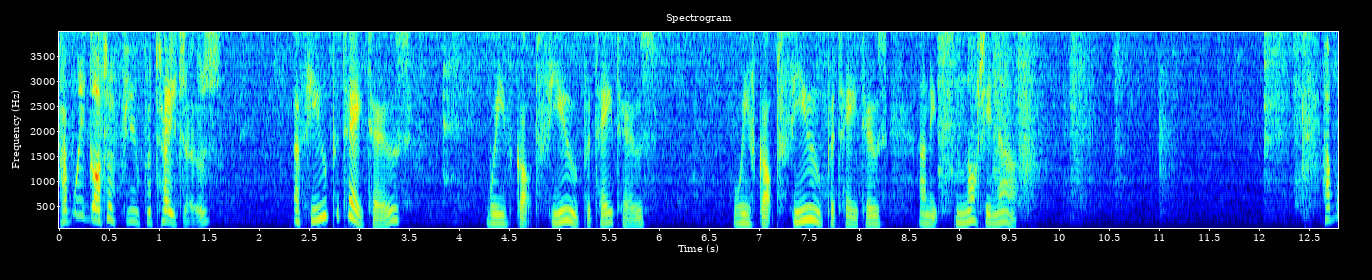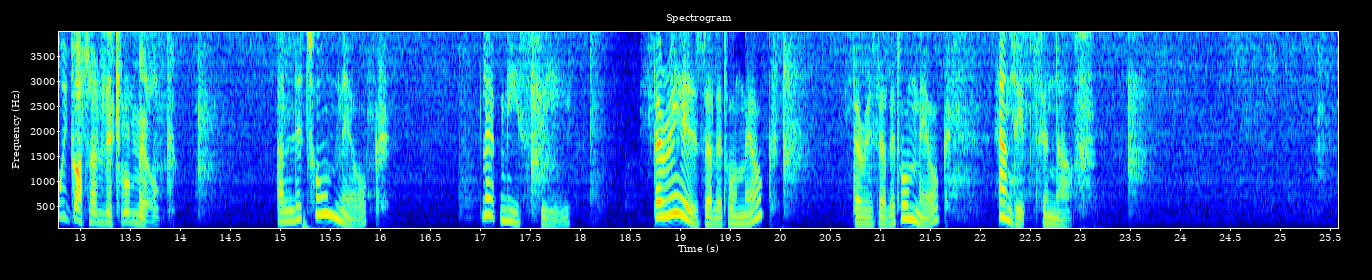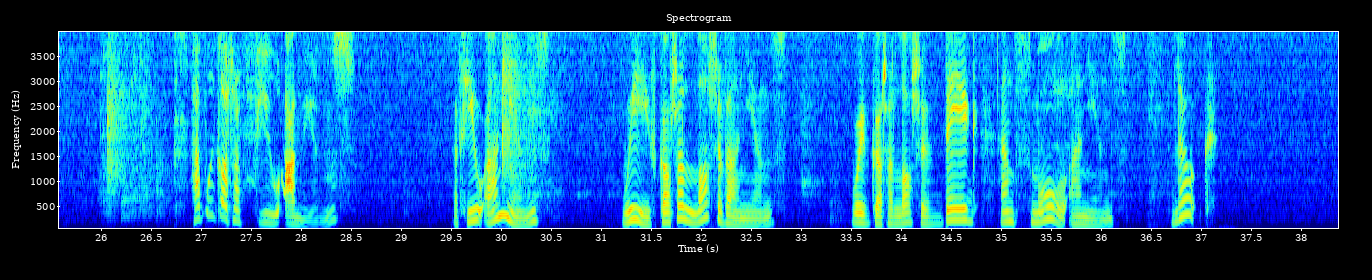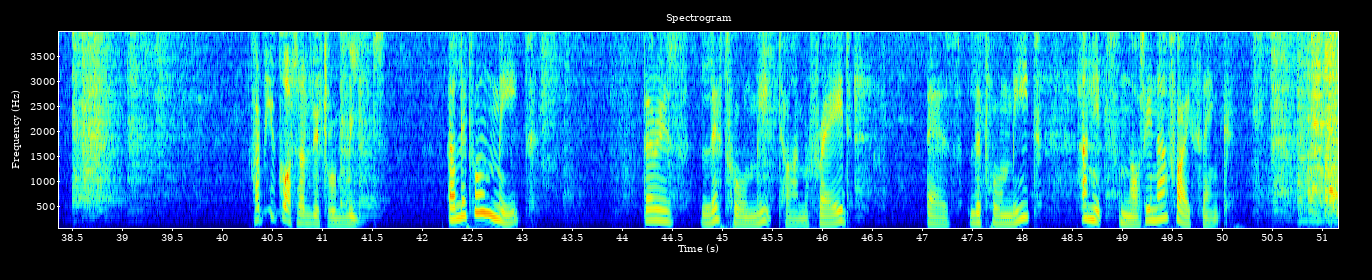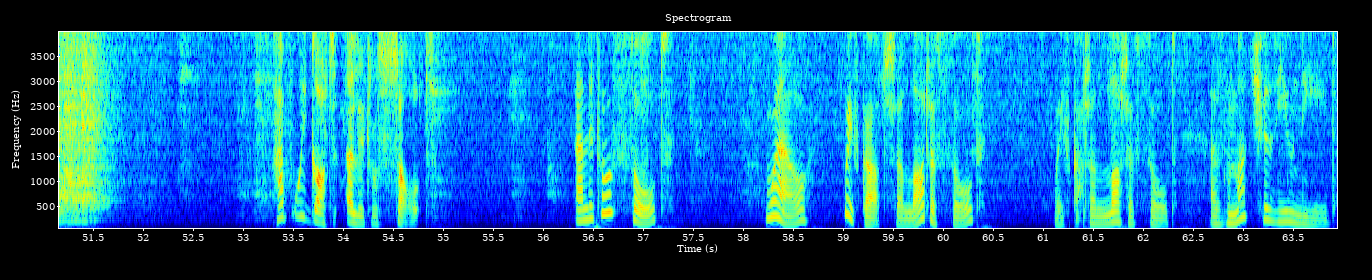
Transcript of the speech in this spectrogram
Have we got a few potatoes? A few potatoes. We've got few potatoes. We've got few potatoes, and it's not enough. Have we got a little milk? A little milk? Let me see. There is a little milk. There is a little milk, and it's enough. Have we got a few onions? A few onions? We've got a lot of onions. We've got a lot of big and small onions. Look. Have you got a little meat? A little meat? There is little meat, I'm afraid. There's little meat, and it's not enough, I think. Have we got a little salt? A little salt? Well, we've got a lot of salt. We've got a lot of salt, as much as you need.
